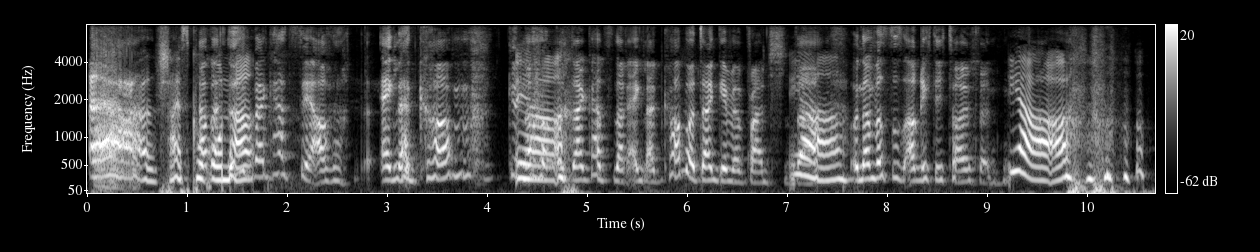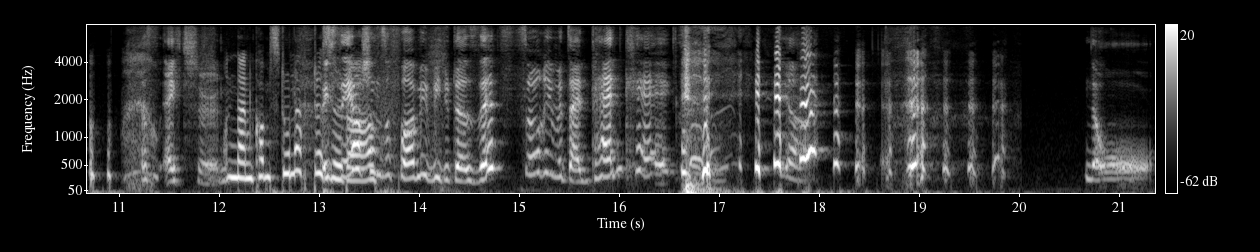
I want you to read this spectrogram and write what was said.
Ah, scheiß Aber Corona. irgendwann kannst du ja auch nach England kommen. Genau. Ja. Und dann kannst du nach England kommen und dann gehen wir brunchen Ja. da. Und dann wirst du es auch richtig toll finden. Ja, Das ist echt schön. und dann kommst du nach Ich sehe auch Düsseldorf. schon so vor mir, wie du da sitzt, sorry, mit deinen Pancakes. ja. No.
